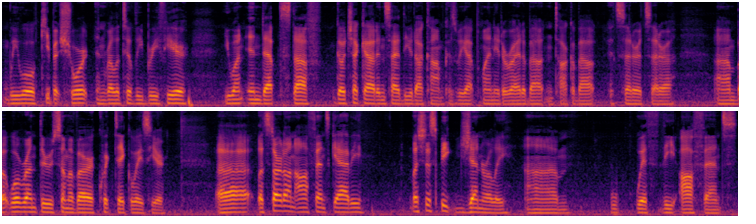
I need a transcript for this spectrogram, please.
we will keep it short and relatively brief here you want in-depth stuff, go check out InsideTheU.com because we got plenty to write about and talk about, etc., etc. Um, but we'll run through some of our quick takeaways here. Uh, let's start on offense, Gabby. Let's just speak generally um, w- with the offense.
